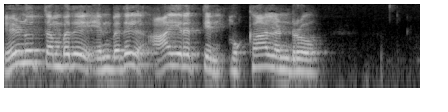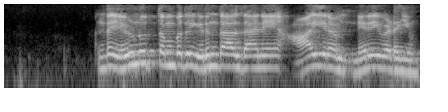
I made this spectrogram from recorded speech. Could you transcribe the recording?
எழுநூத்தம்பது என்பது ஆயிரத்தின் முக்கால் அன்றோ? அந்த எழுநூத்தம்பது இருந்தால்தானே ஆயிரம் நிறைவடையும்.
